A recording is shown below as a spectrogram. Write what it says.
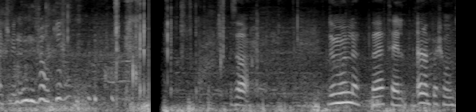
Snakkekvinnen bråker. Så Du må løpe til en person.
